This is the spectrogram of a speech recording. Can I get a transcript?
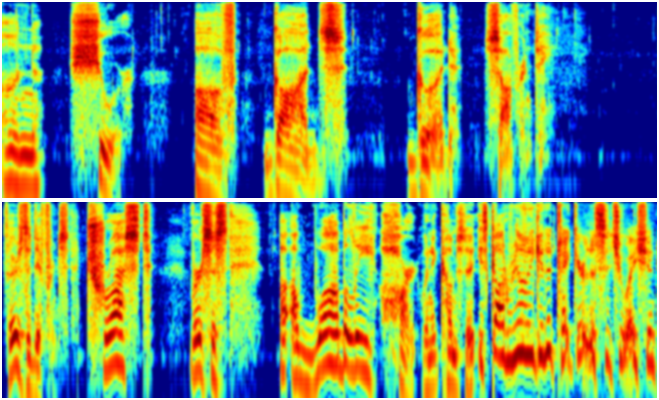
unsure of God's good sovereignty. There's the difference. Trust versus a, a, wobbly heart when it comes to is God really going to take care of the situation?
